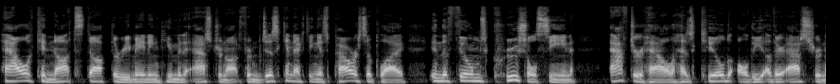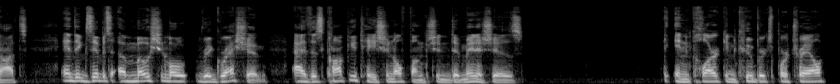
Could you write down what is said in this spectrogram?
Hal cannot stop the remaining human astronaut from disconnecting his power supply in the film's crucial scene after Hal has killed all the other astronauts and exhibits emotional regression as its computational function diminishes. In Clarke and Kubrick's portrayal,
